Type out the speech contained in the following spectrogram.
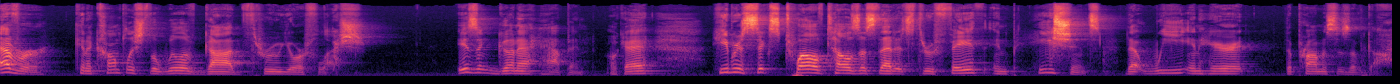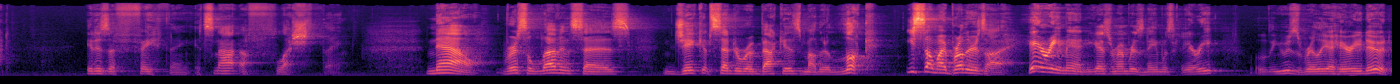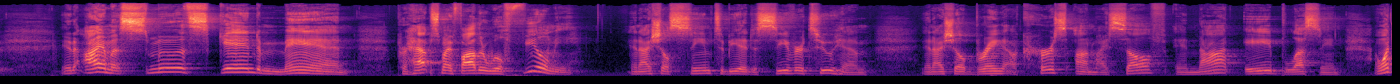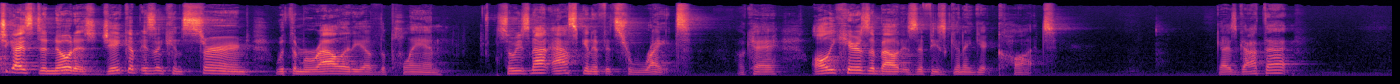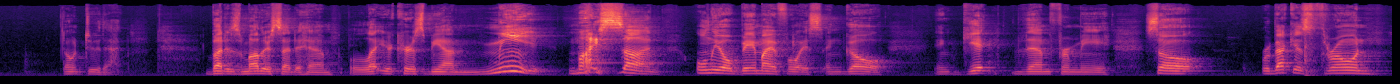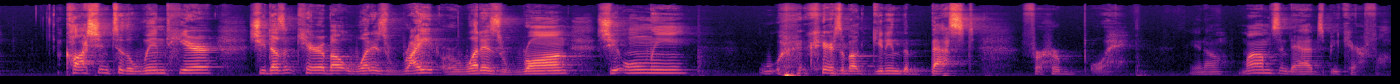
ever can accomplish the will of God through your flesh. Isn't gonna happen, okay? Hebrews 6:12 tells us that it's through faith and patience that we inherit the promises of God. It is a faith thing, it's not a flesh thing. Now, verse 11 says, Jacob said to Rebekah, his mother, Look, Esau, my brother, is a hairy man. You guys remember his name was Hairy? He was really a hairy dude. And I am a smooth skinned man. Perhaps my father will feel me, and I shall seem to be a deceiver to him and I shall bring a curse on myself and not a blessing. I want you guys to notice Jacob isn't concerned with the morality of the plan. So he's not asking if it's right, okay? All he cares about is if he's going to get caught. guys got that? Don't do that. But his mother said to him, Let your curse be on me, my son. Only obey my voice and go and get them for me. So Rebecca is thrown caution to the wind here. She doesn't care about what is right or what is wrong. She only cares about getting the best for her boy. You know, moms and dads, be careful.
